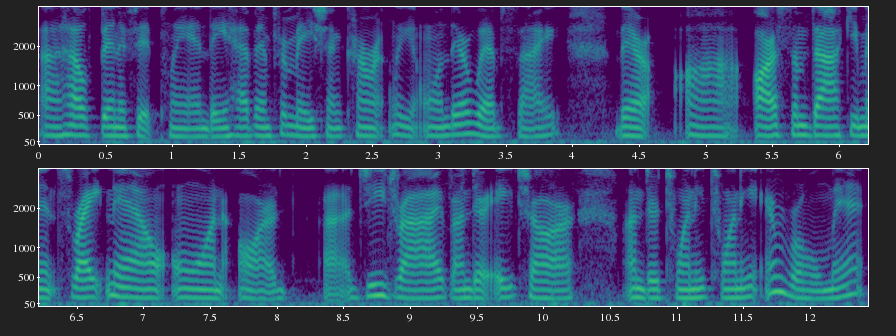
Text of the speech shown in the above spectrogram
uh, health benefit plan. They have information currently on their website. There uh, are some documents right now on our uh, G Drive under HR under 2020 enrollment.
